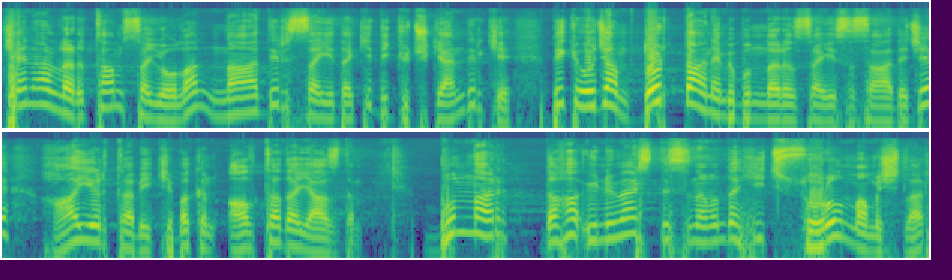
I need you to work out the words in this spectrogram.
kenarları tam sayı olan nadir sayıdaki dik üçgendir ki. Peki hocam 4 tane mi bunların sayısı sadece? Hayır tabii ki. Bakın alta da yazdım. Bunlar daha üniversite sınavında hiç sorulmamışlar.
